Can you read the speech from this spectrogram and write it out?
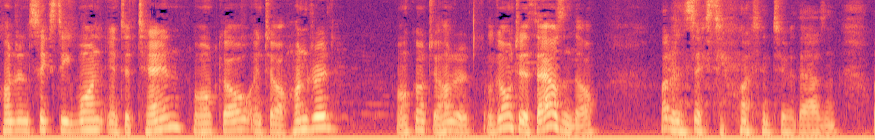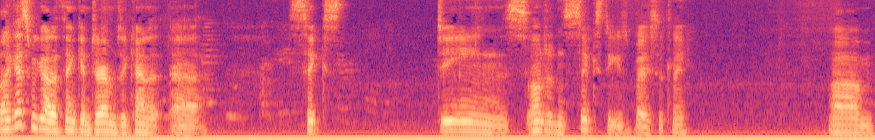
161 into 10 won't go into 100 won't go to 100 we'll go into 1000 though 161 into 1000. Well, I guess we got to think in terms of kind of uh, 16s, 160s basically. Um,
